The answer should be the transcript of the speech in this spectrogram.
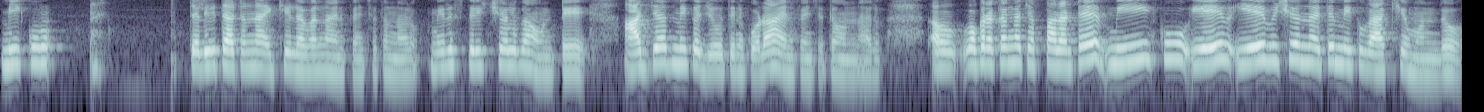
మీకు తెలివితేటన్న ఐక్యూ లెవెల్ని ఆయన పెంచుతున్నారు? మీరు స్పిరిచువల్గా ఉంటే ఆధ్యాత్మిక జ్యోతిని కూడా ఆయన పెంచుతూ ఉన్నారు. ఒక రకంగా చెప్పాలంటే మీకు ఏ ఏ విషయంలో అయితే మీకు వాక్యం ఉందో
